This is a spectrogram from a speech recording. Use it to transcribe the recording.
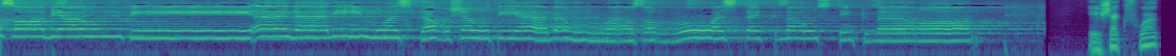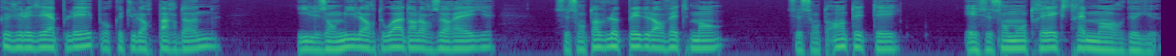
أصابعهم في آذانهم واستغشوا ثيابهم وأصروا واستكبروا استكبارا. Et chaque fois que je les ai appelés pour que tu leur pardonnes, ils ont mis leurs doigts dans leurs oreilles, se sont enveloppés de leurs vêtements, se sont entêtés et se sont montrés extrêmement orgueilleux.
